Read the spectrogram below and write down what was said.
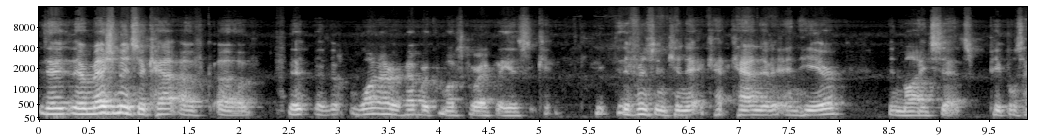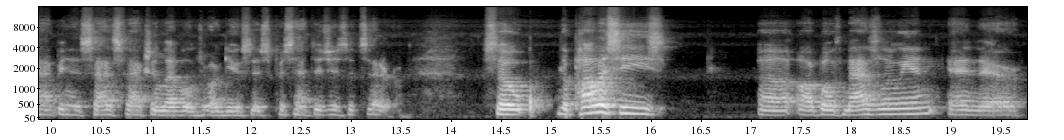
the their measurements are ca- of uh, the, the one I remember most correctly is the difference in Canada and here in mindsets, people's happiness, satisfaction level, drug usage, percentages, etc. So the policies uh, are both Maslowian and they're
